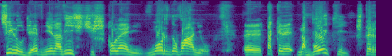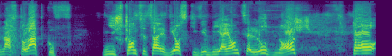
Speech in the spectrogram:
ci ludzie w nienawiści, szkoleni, w mordowaniu, e, takie nabojki czternastolatków niszczące całe wioski, wybijające ludność, to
